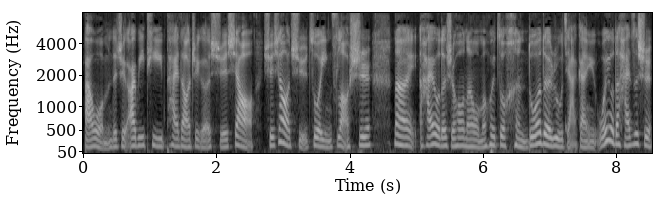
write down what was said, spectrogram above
把我们的这个 RBT 派到这个学校学校去做影子老师。那还有的时候呢，我们会做很多的入家干预。我有的孩子是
